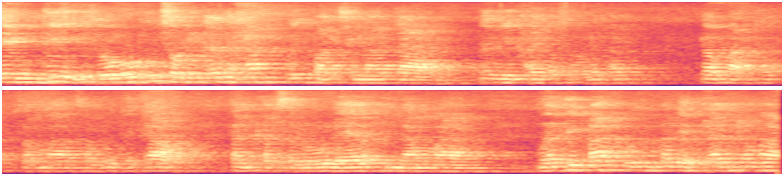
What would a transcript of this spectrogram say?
สิ่งที่สูงสุดแล้วนะครับวิปัสสนาจารย์ไม่มีใครก็สอนนะครับนอกจากพระสัมมาสัมพุทธเจ้าท่านกัสรู้แล้วนำมา เหมือนที่พระคุณพระเดชท่านเข้ามา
